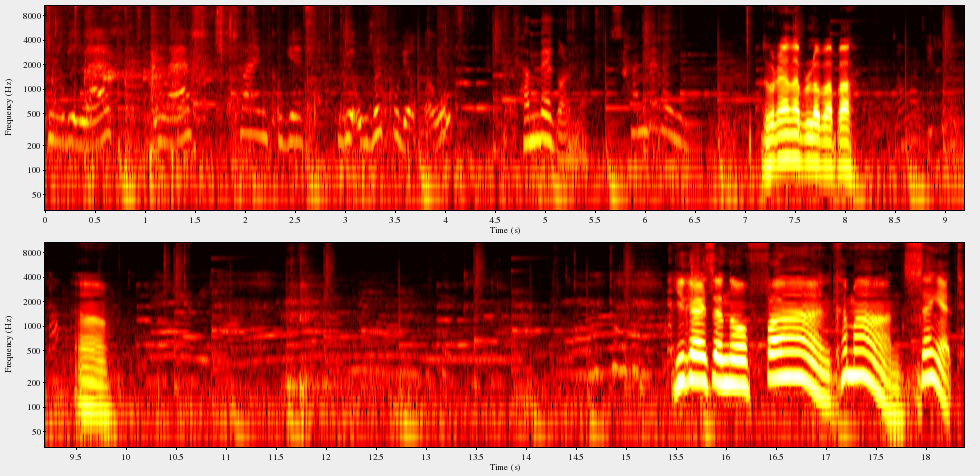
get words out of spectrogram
그 우리 last last time 그게 그게 500불이었다고? 300 얼마? 300원. 노래 하나 불러봐봐. 어. You guys are no fun. Come on, sing it.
